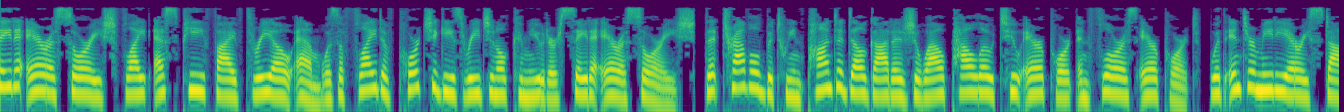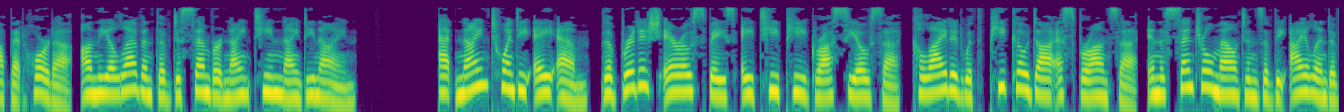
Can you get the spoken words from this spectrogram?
SATA Air Flight SP530M was a flight of Portuguese regional commuter SATA Air that travelled between Ponta Delgada João Paulo II Airport and Flores Airport, with intermediary stop at Horta, on of December 1999. At 9.20 am, the British aerospace ATP Graciosa, collided with Pico da Esperança, in the central mountains of the island of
